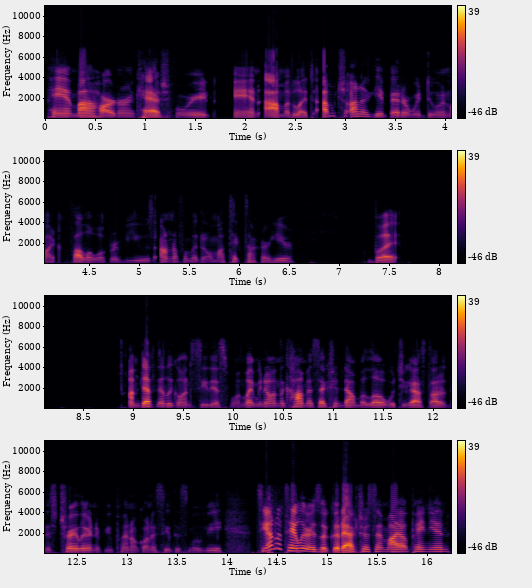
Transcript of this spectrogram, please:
paying my hard-earned cash for it, and I'm gonna let. I'm trying to get better with doing like follow-up reviews. I don't know if I'm gonna do on my TikTok or here, but I'm definitely going to see this one. Let me know in the comment section down below what you guys thought of this trailer and if you plan on going to see this movie. Teyana Taylor is a good actress in my opinion.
